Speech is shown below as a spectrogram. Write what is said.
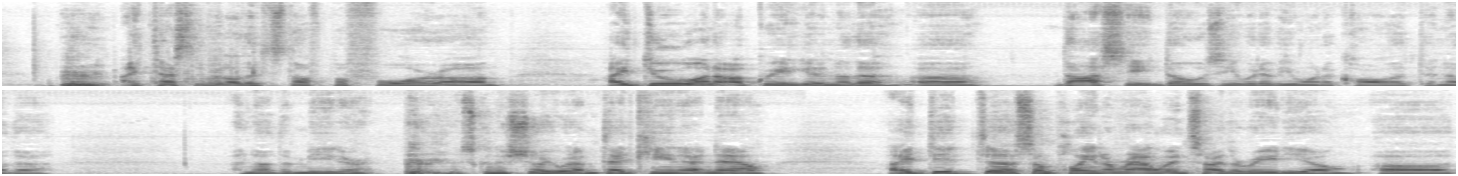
I tested with other stuff before. Um, I do want to upgrade and get another uh, Dosy, Dosy, whatever you want to call it, another another meter. just going to show you what I'm dead keying at now. I did uh, some playing around inside the radio. Uh,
